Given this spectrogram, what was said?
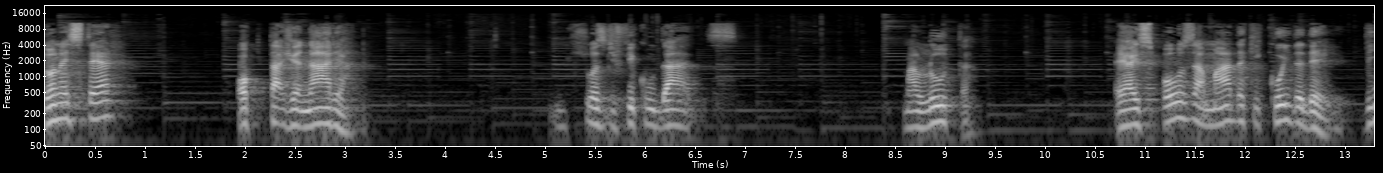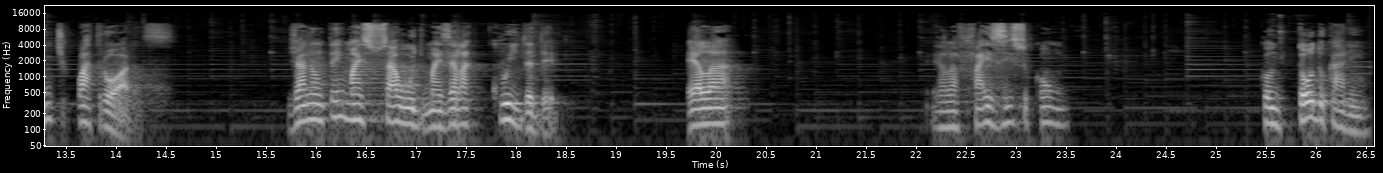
Dona Esther, octogenária, suas dificuldades, uma luta, é a esposa amada que cuida dele 24 horas já não tem mais saúde, mas ela cuida dele. Ela ela faz isso com com todo carinho.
